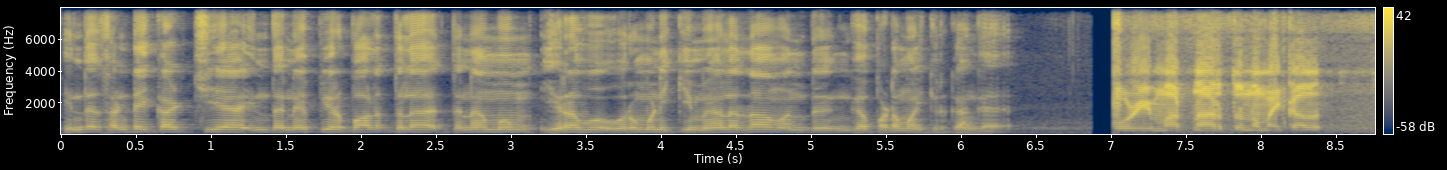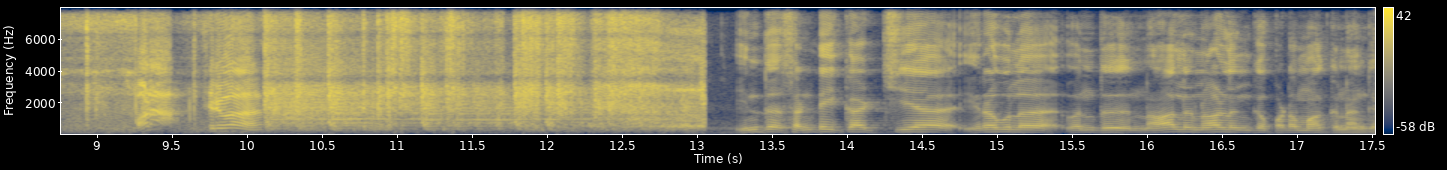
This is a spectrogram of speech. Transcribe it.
இந்த சண்டை காட்சியை இந்த நேப்பியர் பாலத்தில் தினமும் இரவு ஒரு மணிக்கு மேலே தான் வந்து இங்கே படமாக்கியிருக்காங்க. கோழி மாட்டினா அர்த்தம் மைக்கேல். இந்த சண்டை காட்சியை இரவில் வந்து நாலு நாள் இங்கே படமாக்குனாங்க.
